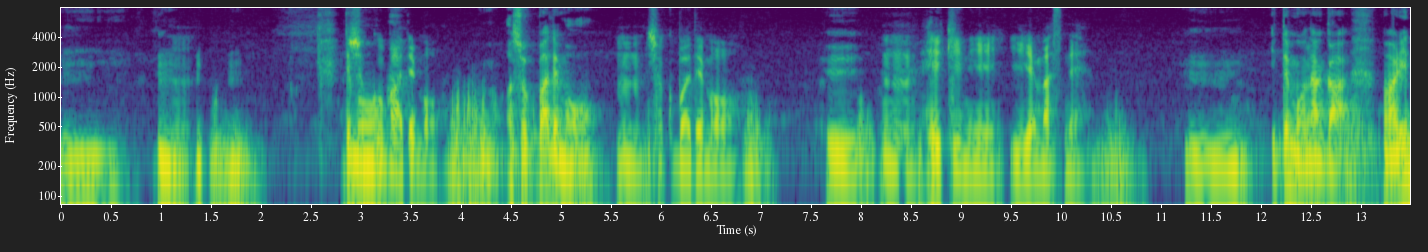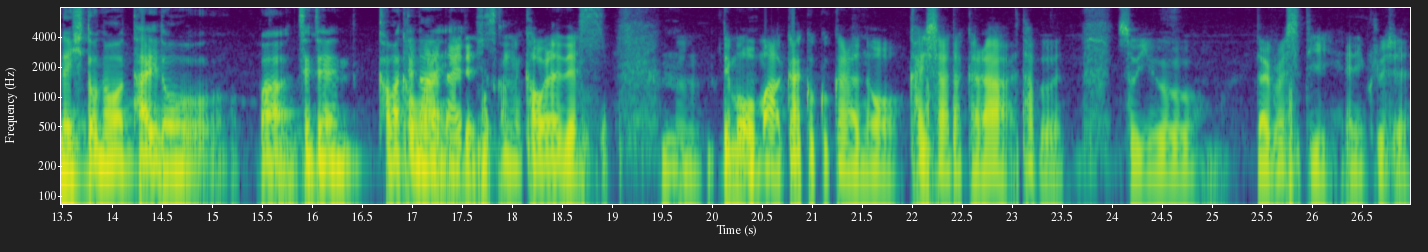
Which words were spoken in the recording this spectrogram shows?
うん。うん。うんでも。職場でも、うん。あ職場でも？うん、職場でも、へえ。うん、平気に言えますね。うん。いてもなんか周りの人の態度は全然変わって変わないらないです。か、うん、変わらないです。ううんん、でも、まあ、外国からの会社だから、多分そういう diversity and inclusion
